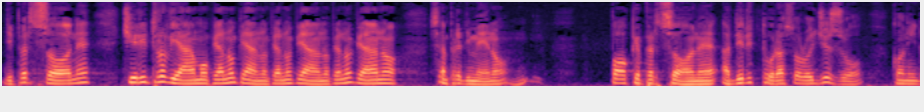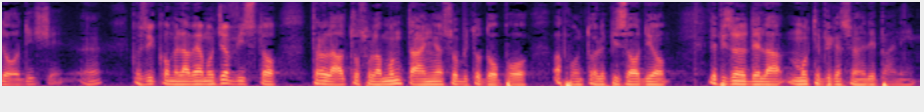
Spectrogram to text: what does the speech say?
di persone, ci ritroviamo piano piano, piano piano, piano piano, sempre di meno, poche persone, addirittura solo Gesù con i dodici, eh? Così come l'avevamo già visto tra l'altro sulla montagna subito dopo appunto l'episodio, l'episodio della moltiplicazione dei pani.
